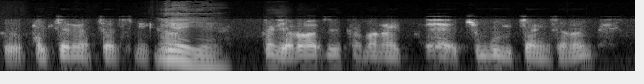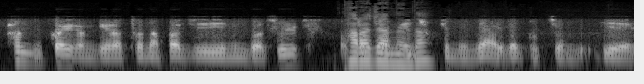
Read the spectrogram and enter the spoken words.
그 발전해 왔지 않습니까? 예, 예. 그런 여러 가지를 감안할 때 중국 입장에서는 한국과의 관계가 더 나빠지는 것을 바라지 않는다? 좋겠느냐 이런 걱정 예.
